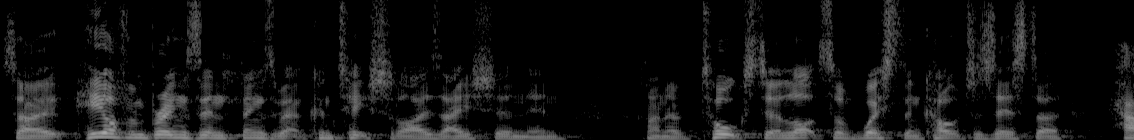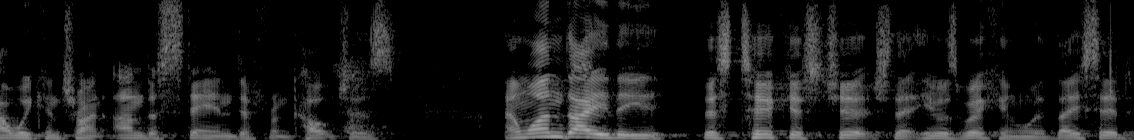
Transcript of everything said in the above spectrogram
So he often brings in things about contextualization and kind of talks to lots of Western cultures as to how we can try and understand different cultures. And one day, the, this Turkish church that he was working with, they said,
